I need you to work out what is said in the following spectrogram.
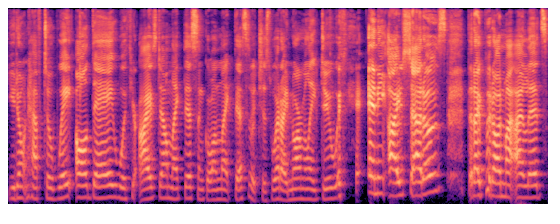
You don't have to wait all day with your eyes down like this and going like this which is what i normally do with any eyeshadows that i put on my eyelids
